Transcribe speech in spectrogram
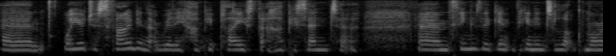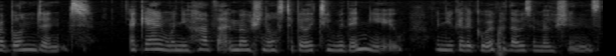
Um, where you're just finding that really happy place, that happy centre. Um, things are beginning to look more abundant. Again, when you have that emotional stability within you, when you get a grip of those emotions,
